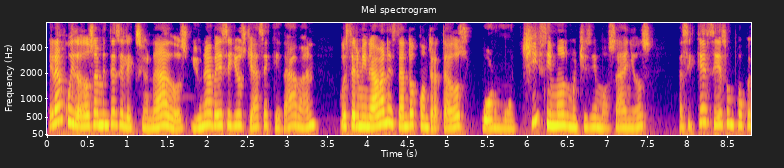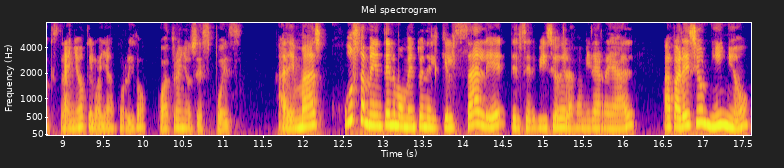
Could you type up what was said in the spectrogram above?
eran cuidadosamente seleccionados y una vez ellos ya se quedaban, pues terminaban estando contratados por muchísimos, muchísimos años Así que sí es un poco extraño que lo hayan corrido cuatro años después. Además, justamente en el momento en el que él sale del servicio de la familia real, aparece un niño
